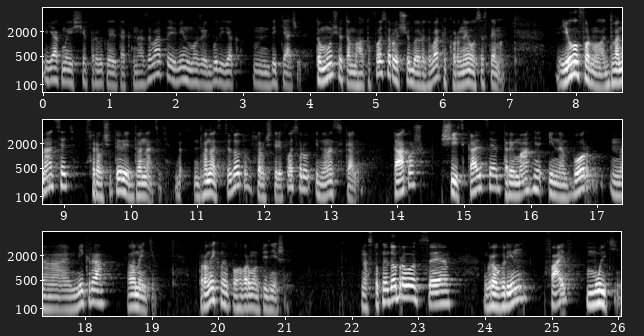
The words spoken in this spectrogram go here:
як ми ще привикли так називати, він може бути як дитячий, тому що там багато фосфору, щоб розвивати кореневу систему. Його формула 12, 44, 12. 12 азоту, 44 фосфору і 12 калію. Також 6 кальція, 3 магнія і набор на мікроелементів. Про них ми поговоримо пізніше. Наступне добриво це GrowGreen 5 Multi.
